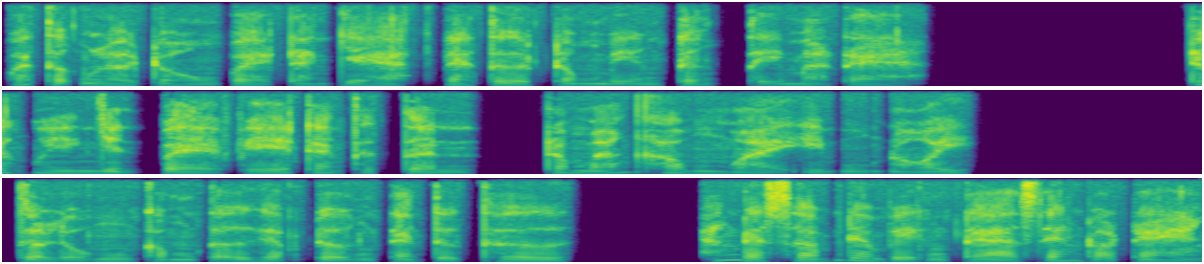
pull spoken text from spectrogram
quá thật lời đồn về trang gia là từ trong miệng Trần Thị mà ra. Trần Nguyên nhìn về phía trang thư tình, trong án không ngoài ý muốn nói. Từ lúc công tử gặp trưởng trang tiểu thư, hắn đã sớm đem viện trà sáng rõ ràng,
